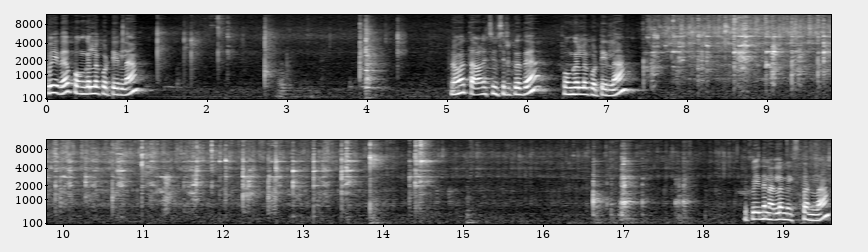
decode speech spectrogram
இப்போ இதை பொங்கலில் கொட்டிடலாம். அப்புறமா தாளித்து வச்சுருக்கிறத பொங்கலில் கொட்டிடலாம். இப்போ இதை நல்லா மிக்ஸ் பண்ணலாம்.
